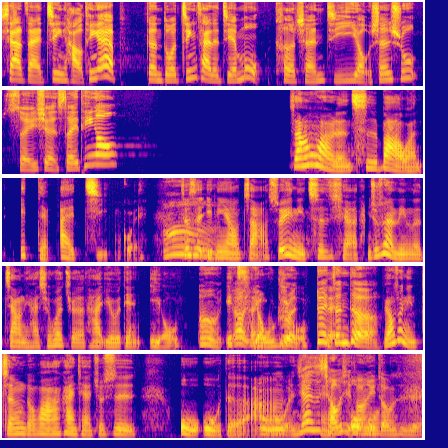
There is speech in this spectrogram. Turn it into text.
下载“静好听 ”App，更多精彩的节目、课程及有声书，随选随听哦。彰化人吃霸王一点爱挤鬼，嗯、就是一定要炸，所以你吃起来，你就算淋了酱，你还是会觉得它有点油，嗯，一层油润。对，真的。比方说你蒸的话，它看起来就是雾雾的啊。雾雾，你现在是瞧不起方玉中是不是？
